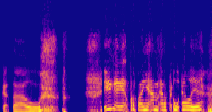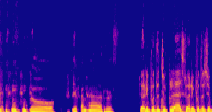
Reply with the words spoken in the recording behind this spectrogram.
gak tahu. ini kayak pertanyaan RPUL ya. Loh, ya kan harus. 2017, 2017.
